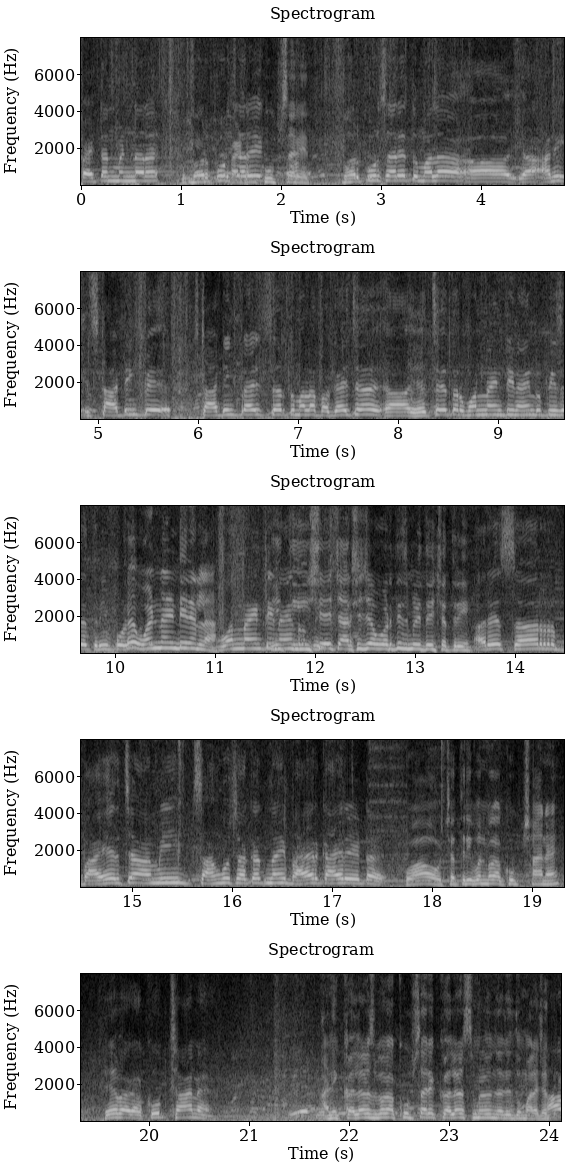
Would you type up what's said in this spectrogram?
पॅटर्न मिळणार आहे. भरपूर Pattern सारे खूप सारे आहेत. भरपूर सारे तुम्हाला अं, या- आणि स्टार्टिंग पे स्टार्टिंग प्राइस जर तुम्हाला बघायचे ह्याचे तर वन नाईन्टी नाईन रुपीज आहे थ्री फोल्ड वन नाईन्टी नाईनला 199 तीनशे रुपीज. चारशेच्या वरतीच मिळते छत्री. अरे सर बाहेरच्या आम्ही सांगू शकत नाही. बाहेर काय रेट आहे? वाव छत्री पण बघा खूप छान आहे. हे बघा खूप छान आहे. आणि कलर्स बघा खूप सारे कलर्स मिळून जाते तुम्हाला हा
